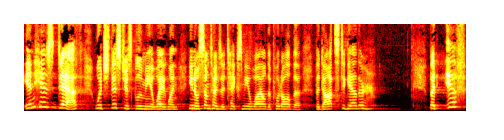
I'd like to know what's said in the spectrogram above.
In his death, which this just blew me away when, you know, sometimes it takes me a while to put all the, the dots together. But if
